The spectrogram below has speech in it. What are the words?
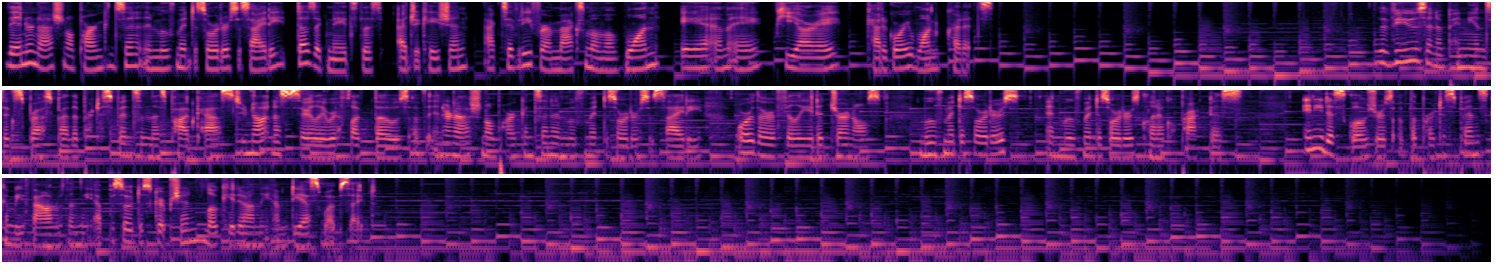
The International Parkinson and Movement Disorder Society designates this education activity for a maximum of one AMA PRA Category 1 credits. The views and opinions expressed by the participants in this podcast do not necessarily reflect those of the International Parkinson and Movement Disorder Society or their affiliated journals, Movement Disorders and Movement Disorders Clinical Practice. Any disclosures of the participants can be found within the episode description located on the MDS website.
